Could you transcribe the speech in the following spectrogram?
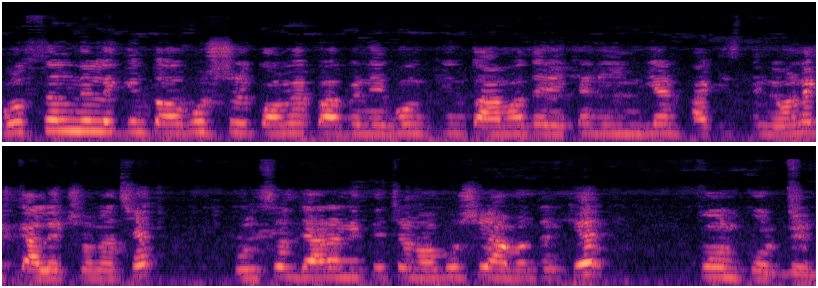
হোলসেল নিলে কিন্তু অবশ্যই কমে পাবেন এবং কিন্তু আমাদের এখানে ইন্ডিয়ান পাকিস্তানি অনেক কালেকশন আছে। হোলসেল যারা নিতে চান অবশ্যই আমাদেরকে ফোন করবেন।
